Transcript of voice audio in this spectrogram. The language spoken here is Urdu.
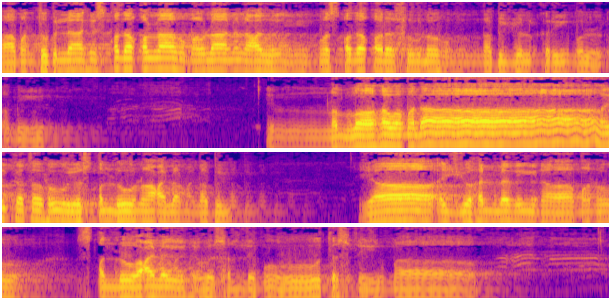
آمنت بالله اسقدق الله مولانا العظيم واسقدق رسولهم النبي الكريم الأمين. إن الله وملائكته يصلون على النبي. يا أيها الذين آمنوا صلوا عليه وسلموا تسليما.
